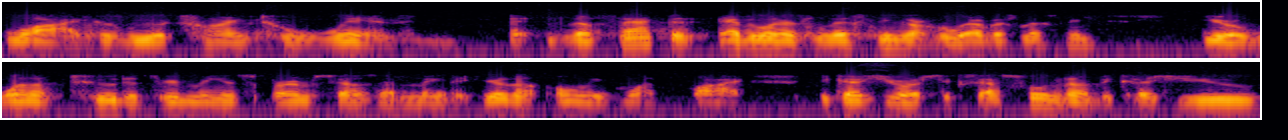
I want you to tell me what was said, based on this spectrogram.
Why? Because we were trying to win. The fact that everyone is listening or whoever's listening, you're one of two to three million sperm cells that made it. You're the only one. Why? Because you're successful? No, because you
